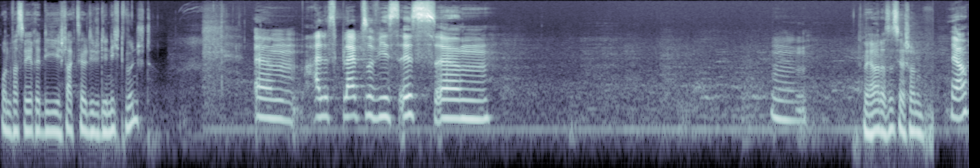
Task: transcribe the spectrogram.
Und was wäre die Schlagzeile, die du dir nicht wünschst? Ähm, alles bleibt so, wie es ist. Ähm, hm. Ja, das ist ja schon. Ja.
